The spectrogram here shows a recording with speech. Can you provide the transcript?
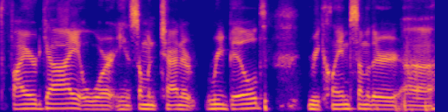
fired guy or you know someone trying to rebuild, reclaim some of their uh,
